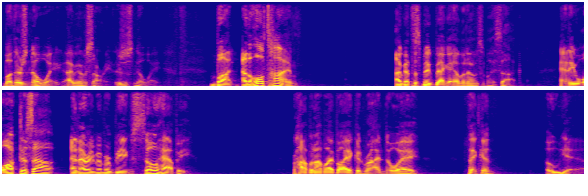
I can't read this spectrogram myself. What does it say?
but there's no way. I mean, I'm sorry. There's just no way. But uh, the whole time, I've got this big bag of M&Ms in my sock. And he walked us out, and I remember being so happy, hopping on my bike and riding away, thinking, oh, yeah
